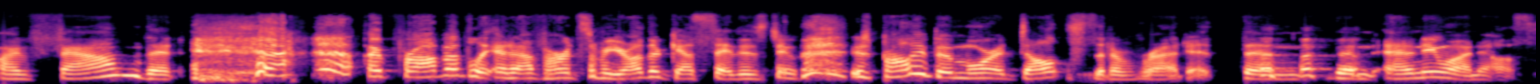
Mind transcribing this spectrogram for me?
I've found that I probably and I've heard some of your other guests say this too. There's probably been more adults that have read it than than anyone else.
